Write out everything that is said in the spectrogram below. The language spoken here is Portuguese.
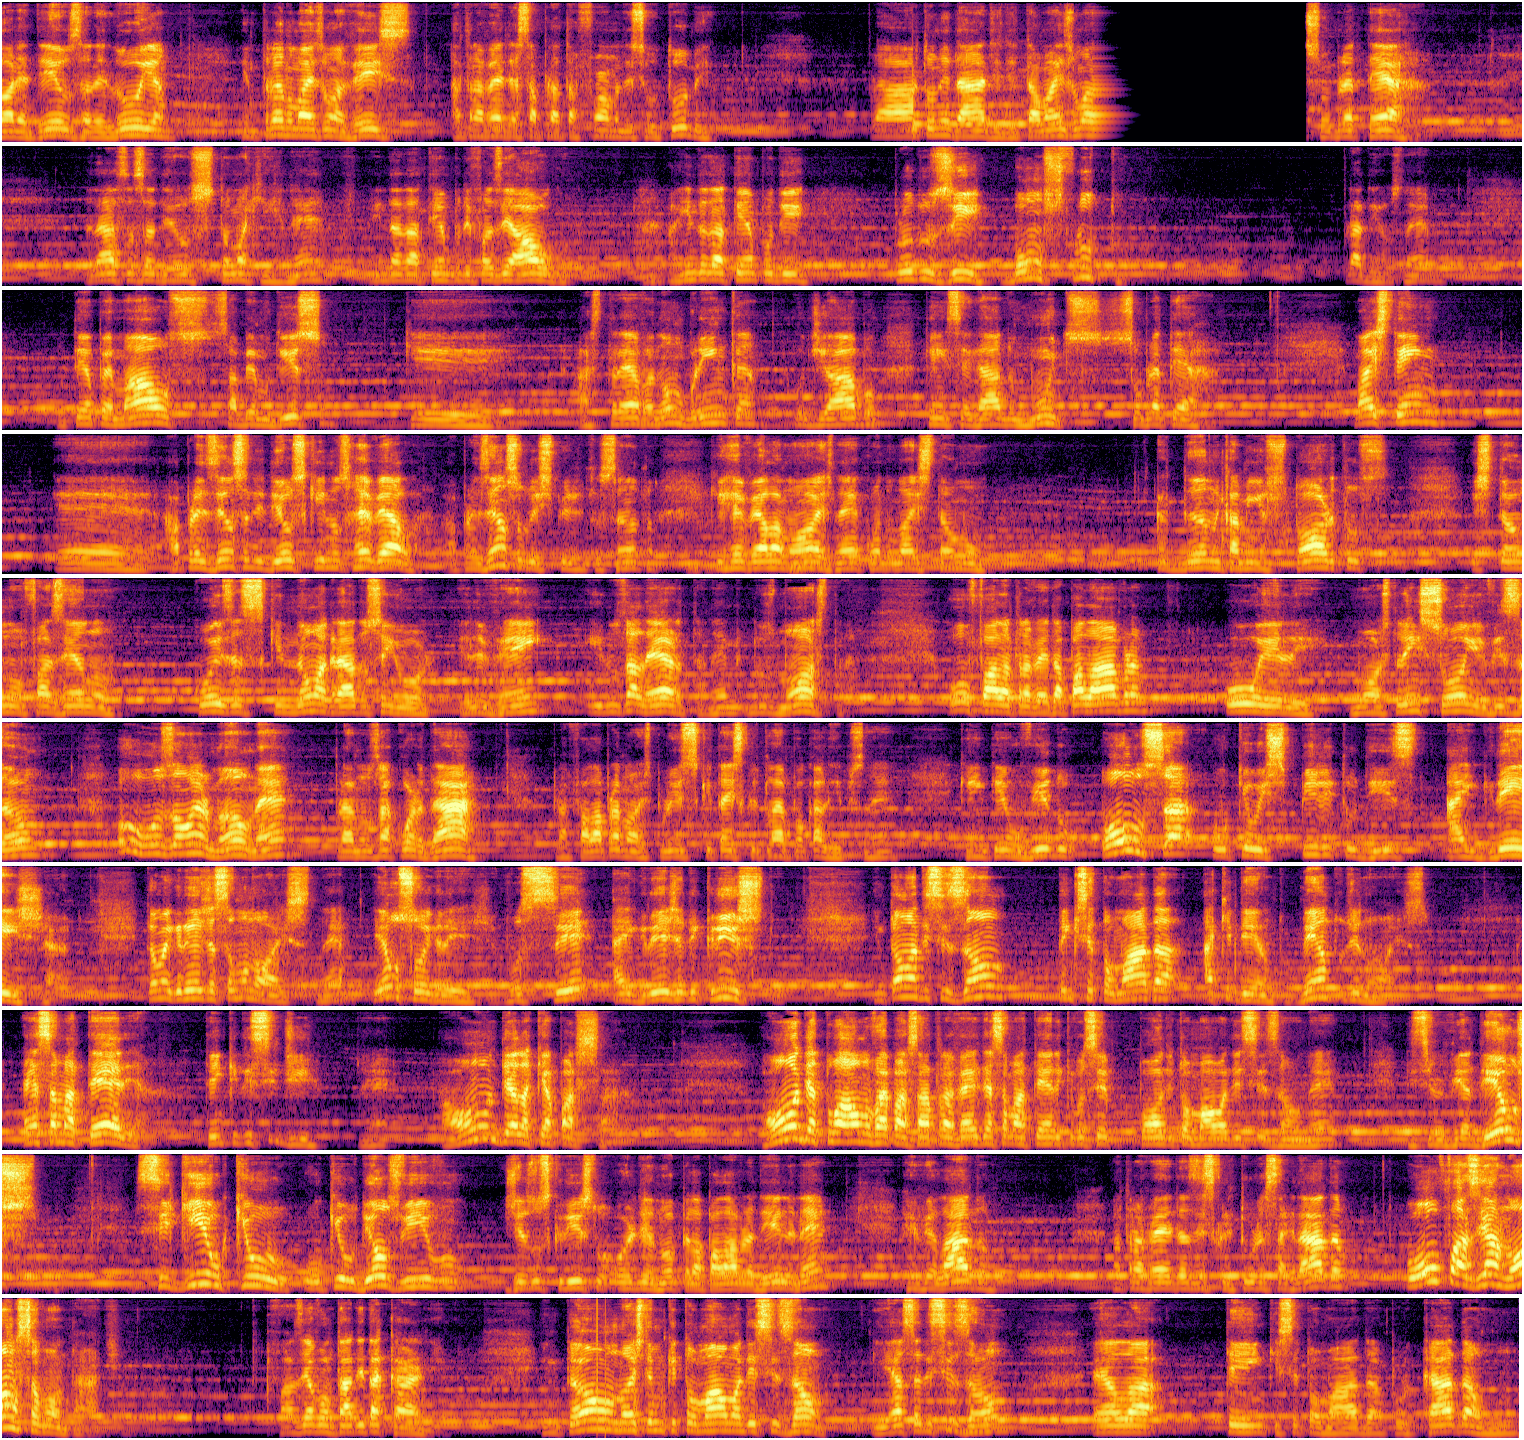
Glória a Deus, aleluia. Entrando mais uma vez através dessa plataforma desse YouTube para a oportunidade de estar mais uma sobre a terra. Graças a Deus estamos aqui, né? Ainda dá tempo de fazer algo. Ainda dá tempo de produzir bons frutos para Deus, né? O tempo é mau, sabemos disso, que as trevas não brincam, o diabo tem cegado muitos sobre a terra. Mas tem é, a presença de Deus que nos revela, a presença do Espírito Santo que revela a nós, né? Quando nós estamos andando em caminhos tortos, estamos fazendo coisas que não agradam o Senhor. Ele vem e nos alerta, né? nos mostra. Ou fala através da palavra, ou ele mostra em sonho, visão, ou usa um irmão, né? Para nos acordar, para falar para nós. Por isso que está escrito lá em Apocalipse, né? Quem tem ouvido, ouça o que o Espírito diz à igreja. Então a igreja somos nós, né? Eu sou a igreja, você a igreja de Cristo. Então a decisão tem que ser tomada aqui dentro, dentro de nós. Essa matéria tem que decidir, né? Aonde ela quer passar. Onde a tua alma vai passar através dessa matéria que você pode tomar uma decisão, né? De servir a Deus, seguir o que o, o que o Deus vivo, Jesus Cristo, ordenou pela palavra dele, né? Revelado através das escrituras sagradas, ou fazer a nossa vontade, fazer a vontade da carne. Então, nós temos que tomar uma decisão, e essa decisão, ela tem que ser tomada por cada um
